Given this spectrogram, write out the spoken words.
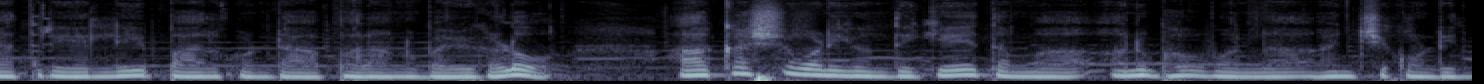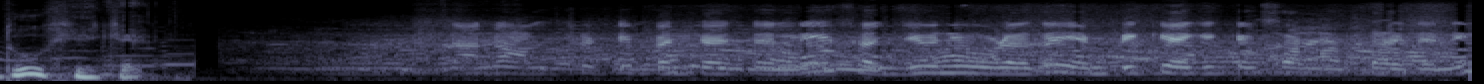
ಯಾತ್ರೆಯಲ್ಲಿ ಪಾಲ್ಗೊಂಡ ಫಲಾನುಭವಿಗಳು ಆಕಾಶವಾಣಿಯೊಂದಿಗೆ ತಮ್ಮ ಅನುಭವವನ್ನು ಹಂಚಿಕೊಂಡಿದ್ದು ಹೀಗೆ. ನಾನು ಆಲ್ಚಟ್ಟಿ ಪಂಚಾಯತಲ್ಲಿ ಸಂಜೀವಿನಿ ಒಳಗೆ ಎಂ ಪಿ ಕೆ ಆಗಿ ಕೆಲಸ ಮಾಡ್ತಾ ಇದ್ದೀನಿ.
